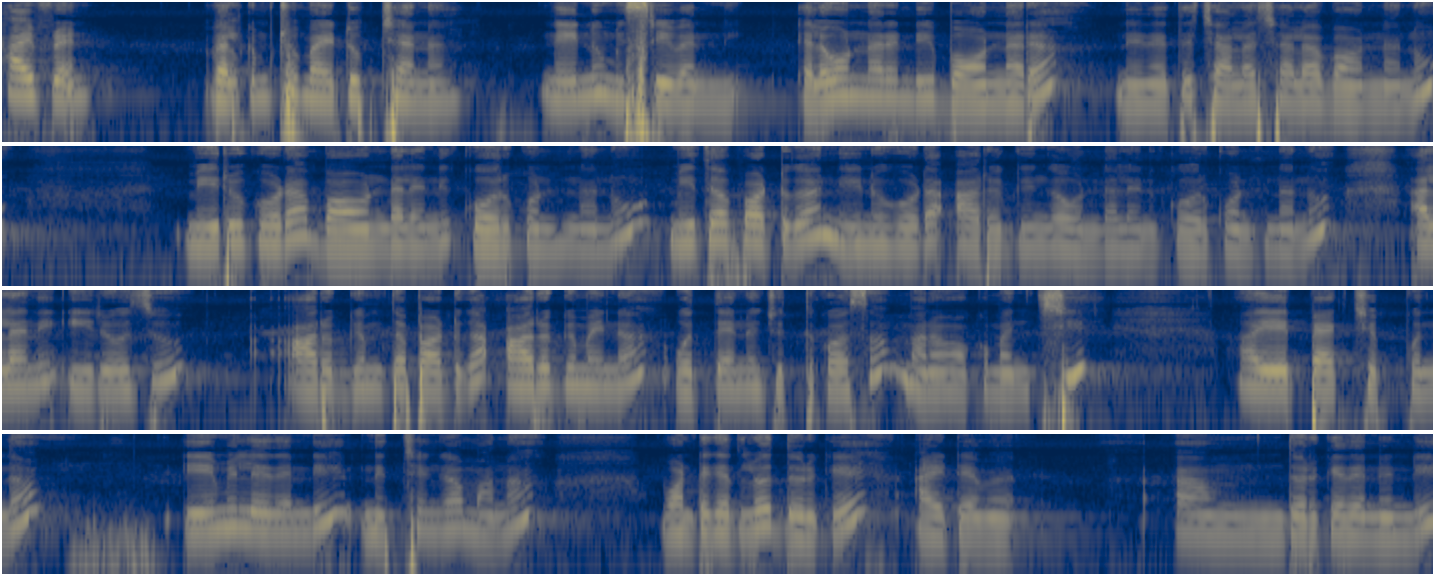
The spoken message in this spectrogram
Hi friend welcome to my YouTube channel. నేను మీ శ్రీవన్ని. ఎలా ఉన్నారండి? బాగున్నారా? నేనైతే చాలా చాలా బాగున్నాను. మీరు కూడా బాగుండాలని కోరుకుంటున్నాను. మీతో పాటుగా నేను కూడా ఆరోగ్యంగా ఉండాలని కోరుకుంటున్నాను. అలానే ఈరోజు ఆరోగ్యంతో పాటుగా ఆరోగ్యమైన ఒత్తైన జుత్తు కోసం మనం ఒక మంచి ఎయిర్ ప్యాక్ చెప్పుకుందాం. ఏమీ లేదండి. నిత్యంగా మన వంటగదిలో దొరికే ఐటెం దొరికేదేనండి.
